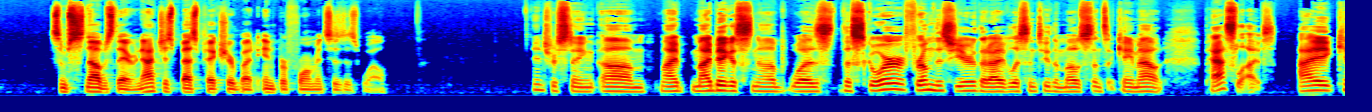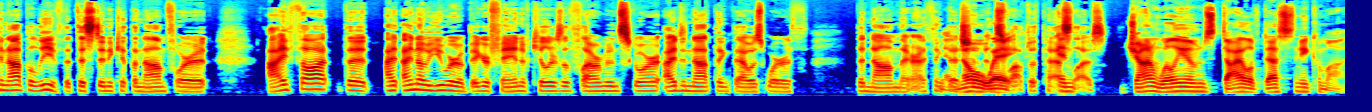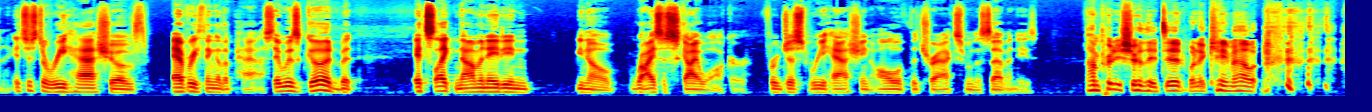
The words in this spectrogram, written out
some snubs there, not just Best Picture, but in performances as well. Interesting. Um, my my biggest snub was the score from this year that I've listened to the most since it came out, Past Lives. I cannot believe that this didn't get the nom for it. I thought that I, I know you were a bigger fan of Killers of the Flower Moon score. I did not think that was worth the nom there. I think Yeah, that no should have been way. swapped with Past And- Lives. John Williams, Dial of Destiny, come on. It's just a rehash of everything of the past. It was good, but it's like nominating, you know, Rise of Skywalker for just rehashing all of the tracks from the 70s. I'm pretty sure they did when it came out.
